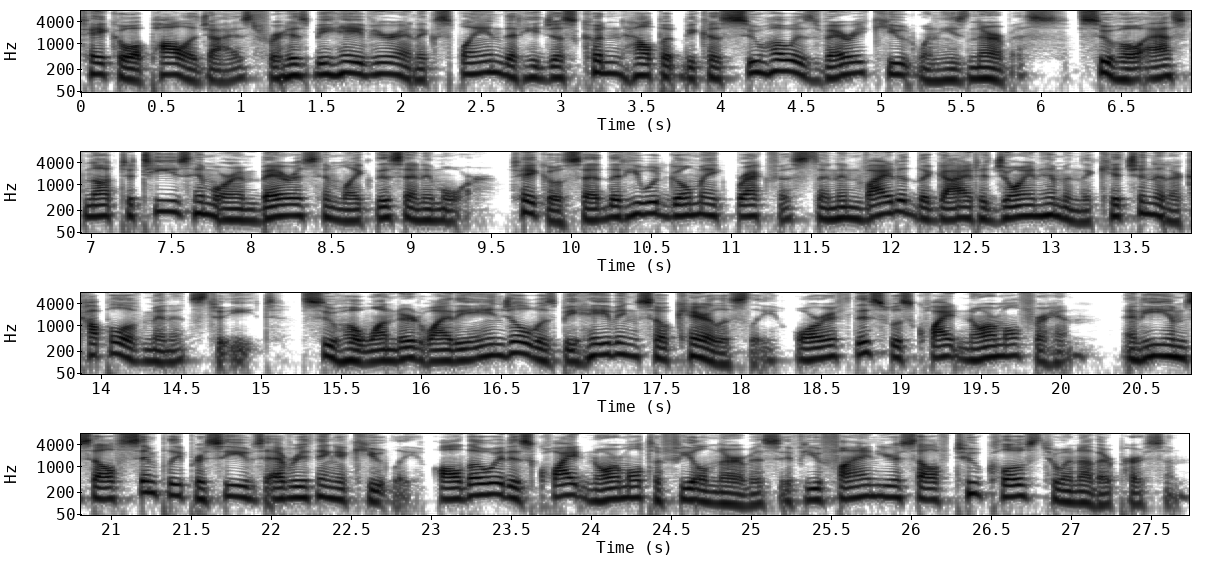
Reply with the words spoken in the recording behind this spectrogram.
Takeo apologized for his behavior and explained that he just couldn't help it because Suho is very cute when he's nervous. Suho asked not to tease him or embarrass him like this anymore. Takeo said that he would go make breakfast and invited the guy to join him in the kitchen in a couple of minutes to eat. Suho wondered why the angel was behaving so carelessly or if this was quite normal for him and he himself simply perceives everything acutely, although it is quite normal to feel nervous if you find yourself too close to another person.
